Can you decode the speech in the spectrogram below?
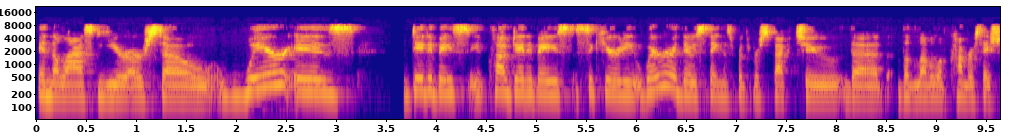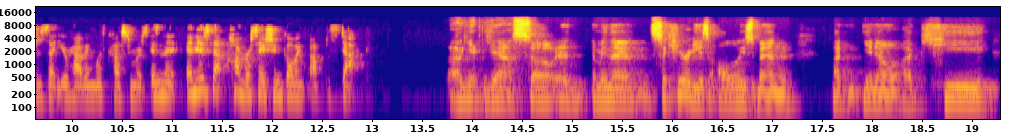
in the last year or so. Where is database cloud database security where are those things with respect to the the level of conversations that you're having with customers? Isn't it and is that conversation going up the stack? Oh yeah yeah so i mean the security has always been a, you know a key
